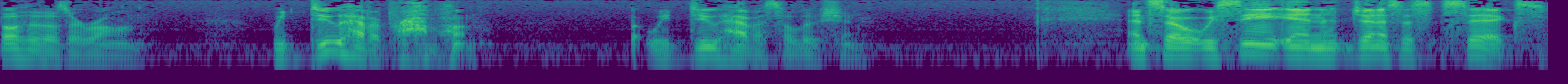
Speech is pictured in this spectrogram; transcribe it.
Both of those are wrong. We do have a problem but we do have a solution. And so what we see in Genesis 6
